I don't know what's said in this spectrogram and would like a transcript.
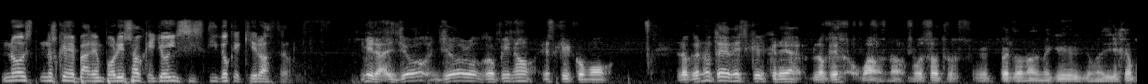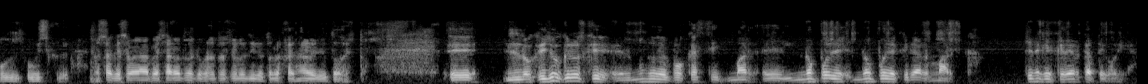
no es, no es que me paguen por eso, que yo he insistido que quiero hacerlo. Mira, yo, yo lo que opino es que como lo que no tenéis que crear, lo que bueno, no, vosotros, eh, perdonadme que, que, me dirija porque no sé que se vayan a pensar otros que vosotros sois los directores generales de todo esto. Eh, lo que yo creo es que el mundo del podcasting mar, eh, no puede no puede crear marca, tiene que crear categoría,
